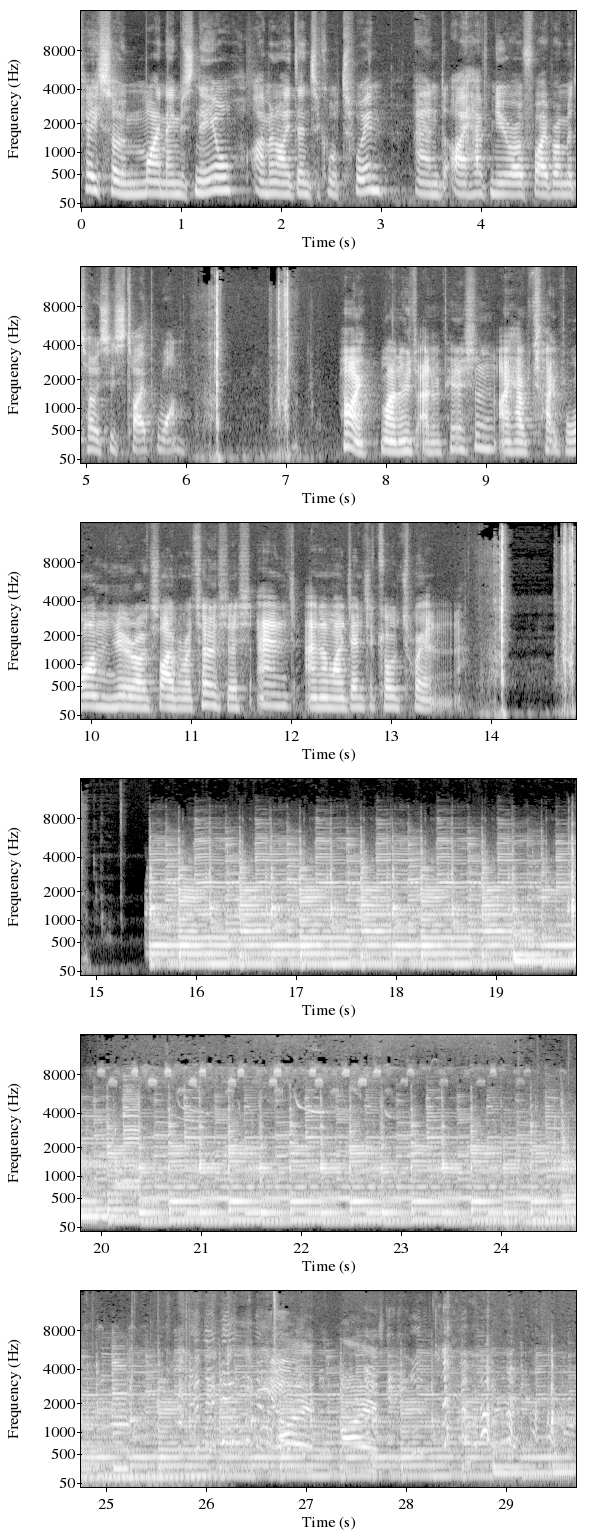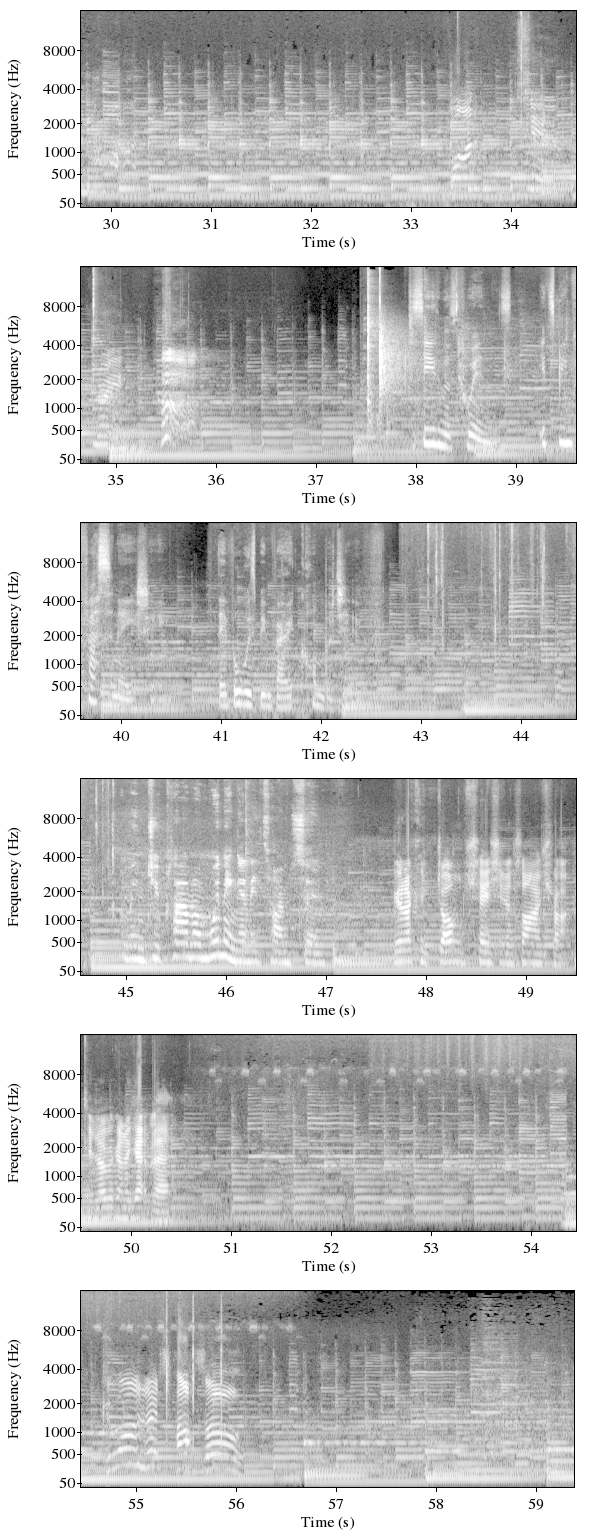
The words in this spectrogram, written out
Okay, so my name is Neil. I'm an identical twin and I have neurofibromatosis type 1. Hi, my name is Adam Pearson. I have type 1 neurofibromatosis and I'm an identical twin. See twins, it's been fascinating. They've always been very combative. I mean, do you plan on winning anytime soon? You're like a dog chasing a fire truck. You're never going to get there. Come on, let's hustle!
